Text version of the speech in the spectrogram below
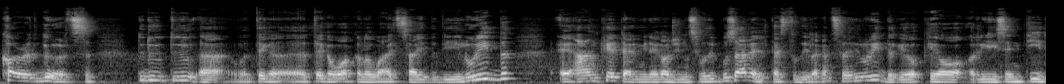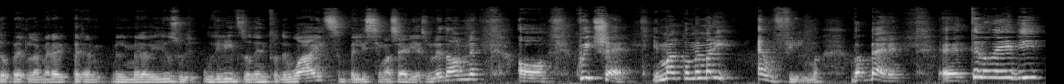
Colored Girls, uh, take, a, take, a, Walk on the Wild Side di Lurid, e anche termine che oggi non si potrebbe usare nel testo della canzone di Lurid che ho, che ho risentito per, la, per, il meraviglioso utilizzo dentro The Wilds, bellissima serie sulle donne. Oh, qui c'è in Malcolm e Marie è un film, va bene? Eh, te lo vedi?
